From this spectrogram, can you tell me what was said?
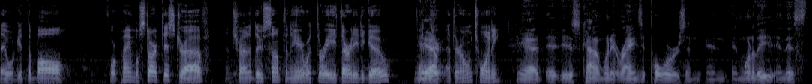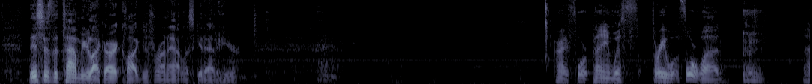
They will get the ball. Fort Payne will start this drive and try to do something here with 3:30 to go at, Yeah. their, at their own 20. Yeah, it, it just kind of when it rains, it pours, and, and, and one of these, and this this is the time where you're like, all right, clock, just run out, let's get out of here. All right, Fort Payne with three, four wide. uh,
